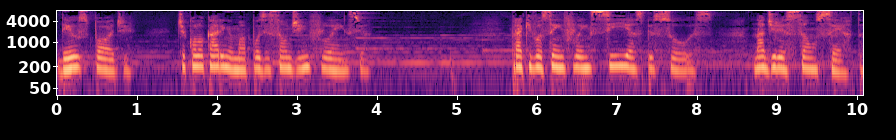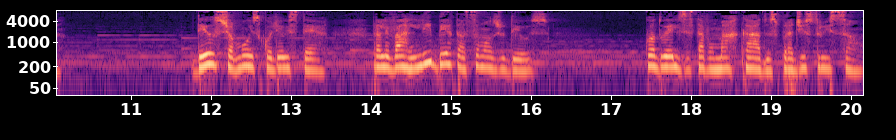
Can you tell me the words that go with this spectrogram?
Deus pode te colocar em uma posição de influência para que você influencie as pessoas na direção certa. Deus chamou e escolheu Esther para levar libertação aos judeus quando eles estavam marcados para destruição.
